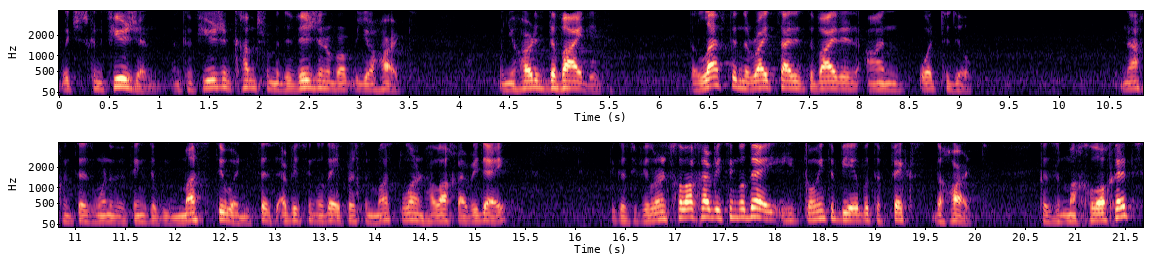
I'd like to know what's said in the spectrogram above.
which is confusion, and confusion comes from a division of your heart. When your heart is divided, the left and the right side is divided on what to do. Nachman says one of the things that we must do, and he says every single day, a person must learn halacha every day, because if he learns halacha every single day, he's going to be able to fix the heart. Because machlochet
